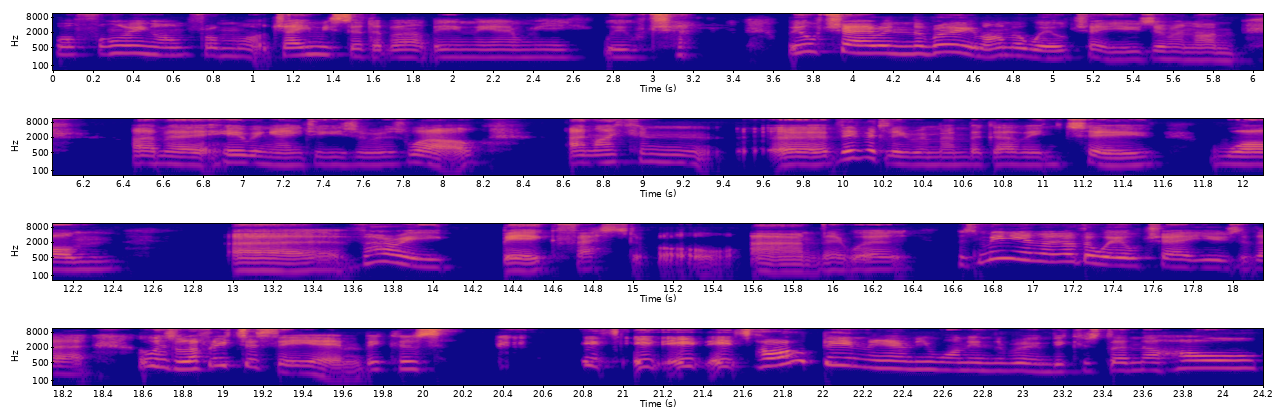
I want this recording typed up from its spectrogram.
Well, following on from what Jamie said about being the only wheelchair wheelchair in the room, I'm a wheelchair user and I'm I'm a hearing aid user as well. And I can uh, vividly remember going to one uh, very big festival, and there were there's me and another wheelchair user there. It was lovely to see him because it's it, it it's hard being the only one in the room because then the whole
